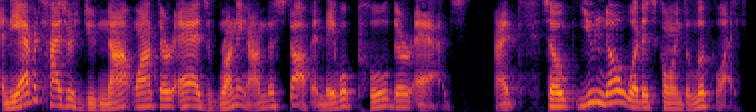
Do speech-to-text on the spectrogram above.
And the advertisers do not want their ads running on this stuff and they will pull their ads. Right? So you know what it's going to look like.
